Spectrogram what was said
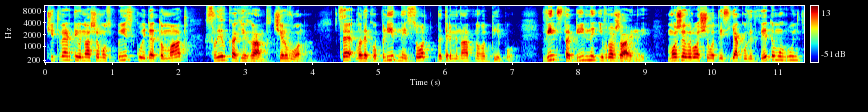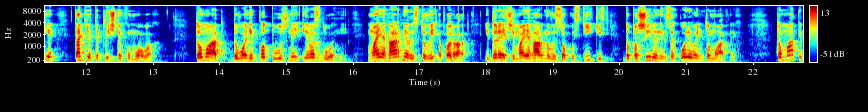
Четвертий у нашому списку йде томат сливка гігант червона. Це великоплідний сорт детермінантного типу. Він стабільний і врожайний. Може вирощуватись як у відкритому ґрунті, так і в тепличних умовах. Томат доволі потужний і розлогий, має гарний листовий апарат і, до речі, має гарну високу стійкість до поширених захворювань томатних. Томати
